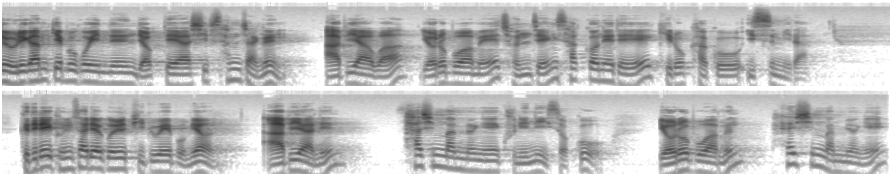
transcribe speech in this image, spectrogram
오늘 우리가 함께 보고 있는 역대하 13장은 아비야와 여로보암의 전쟁 사건에 대해 기록하고 있습니다. 그들의 군사력을 비교해 보면 아비야는 40만 명의 군인이 있었고 여로보암은 80만 명의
